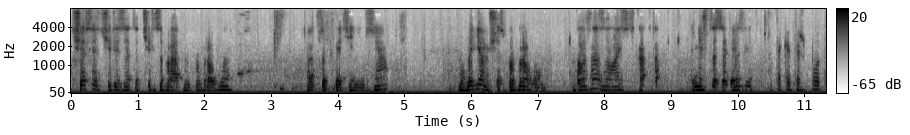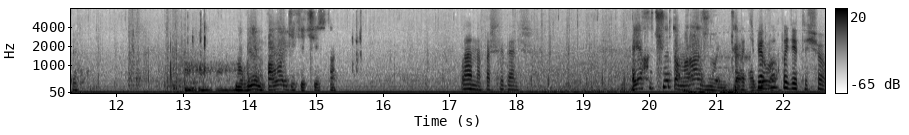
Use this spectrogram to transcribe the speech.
Сейчас я через этот, через обратно попробую. А тут пройти нельзя. Обойдем, сейчас попробуем. Должна залазить как-то. Они что, залезли? Так это ж боты. Ну блин, по логике чисто. Ладно, пошли дальше. А я хочу там оранжевенькое. Да тебе одела. выпадет еще.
